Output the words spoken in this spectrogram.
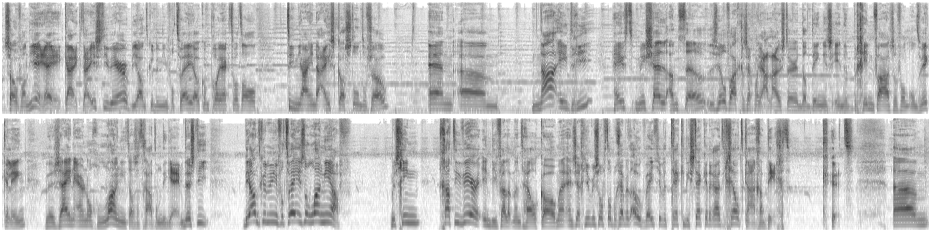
Zo van, jee, kijk, daar is die weer. Beyond Good and Evil 2. Ook een project wat al tien jaar in de ijskast stond of zo. En um, na E3 heeft Michel Ancel dus heel vaak gezegd van... Ja, luister, dat ding is in het beginfase van ontwikkeling. We zijn er nog lang niet als het gaat om die game. Dus die Beyond Good and Evil 2 is nog lang niet af. Misschien gaat hij weer in development hell komen... en zegt Ubisoft op een gegeven moment ook... Weet je, we trekken die stekker eruit, die geldkraan gaat dicht. Kut. Um,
